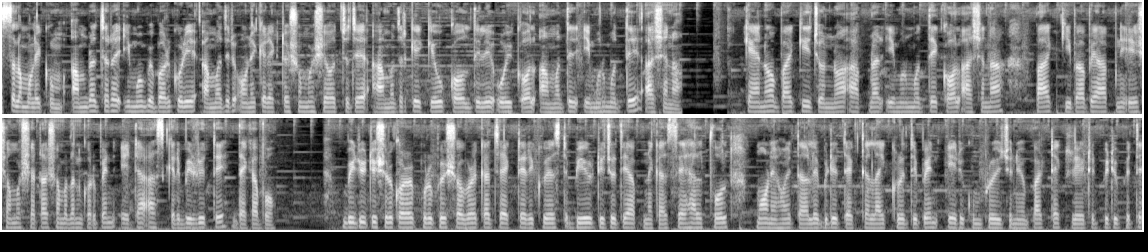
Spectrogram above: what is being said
আসসালামু আলাইকুম। আমরা যারা ইমো ব্যবহার করি, আমাদের অনেকের একটা সমস্যা হচ্ছে যে আমাদেরকে কেউ কল দিলে ওই কল আমাদের ইমোর মধ্যে আসে না। কেন বা কী জন্য আপনার ইমোর মধ্যে কল আসে না বা কীভাবে আপনি এই সমস্যাটা সমাধান করবেন, এটা আজকের ভিডিওতে দেখাবো। ভিডিওটি শুরু করার পূর্বে সবার কাছে একটা রিকোয়েস্ট ভিডিওটি যদি আপনার কাছে হেল্পফুল মনে হয়, তাহলে ভিডিওতে একটা লাইক করে দিবেন। এরকম প্রয়োজনীয় বা টেক রিলেটেড ভিডিও পেতে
